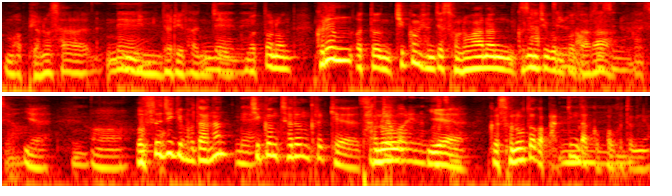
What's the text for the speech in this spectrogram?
뭐 변호사님들이라든지 네, 네. 뭐 또는 그런 어떤 지금 현재 선호하는 그런 잡들은 직업보다는 없어지는 거죠. 예, 음. 어, 없어지기보다는 네. 지금처럼 그렇게 거죠. 예, 그 선호도가 바뀐다고 음. 보거든요.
